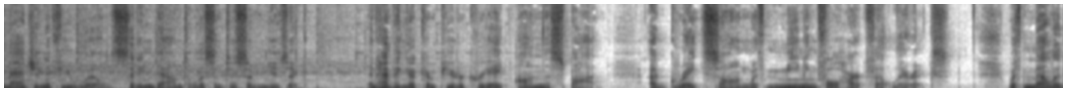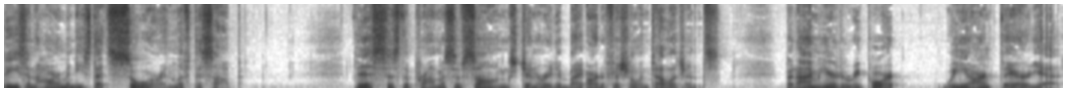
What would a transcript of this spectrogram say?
Imagine, if you will, sitting down to listen to some music and having a computer create on the spot a great song with meaningful, heartfelt lyrics, with melodies and harmonies that soar and lift us up. This is the promise of songs generated by artificial intelligence. But I'm here to report we aren't there yet.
